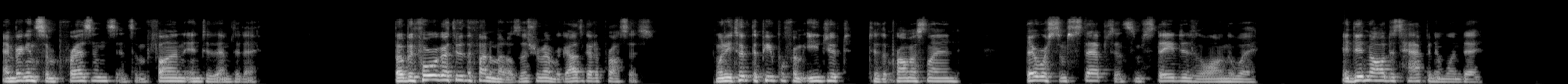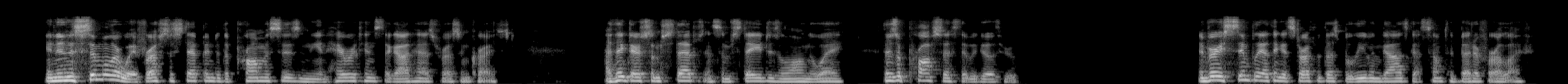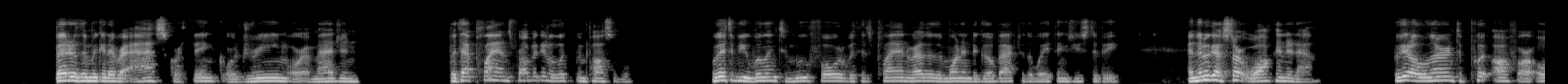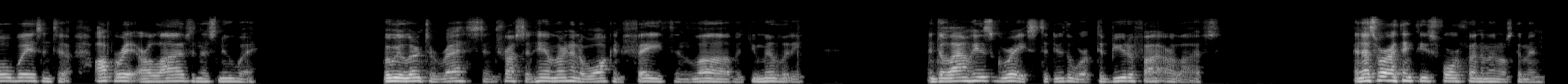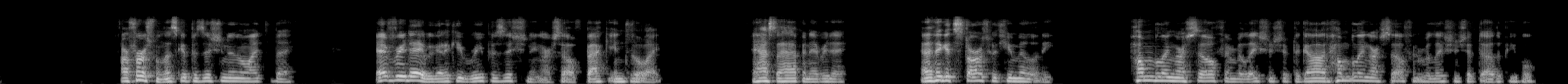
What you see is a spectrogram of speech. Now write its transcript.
and bringing some presence and some fun into them today. But before we go through the fundamentals, let's remember God's got a process. When He took the people from Egypt to the promised land, there were some steps and some stages along the way. It didn't all just happen in one day. And in a similar way, for us to step into the promises and the inheritance that God has for us in Christ, I think there's some steps and some stages along the way. There's a process that we go through. And very simply, I think it starts with us believing God's got something better for our life, better than we could ever ask or think or dream or imagine. But that plan's probably going to look impossible. We have to be willing to move forward with his plan rather than wanting to go back to the way things used to be. And then we got to start walking it out. We got to learn to put off our old ways and to operate our lives in this new way. Where we learn to rest and trust in Him, learn how to walk in faith and love and humility, and allow His grace to do the work, to beautify our lives. And that's where I think these four fundamentals come in. Our first one, let's get positioned in the light today. Every day, we got to keep repositioning ourselves back into the light. It has to happen every day. And I think it starts with humility humbling ourselves in relationship to God, humbling ourselves in relationship to other people.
